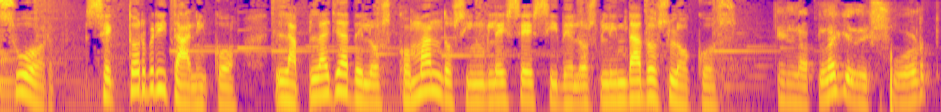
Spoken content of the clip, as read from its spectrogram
Sword, sector británico, la playa de los comandos ingleses y de los blindados locos. En la playa de Sword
